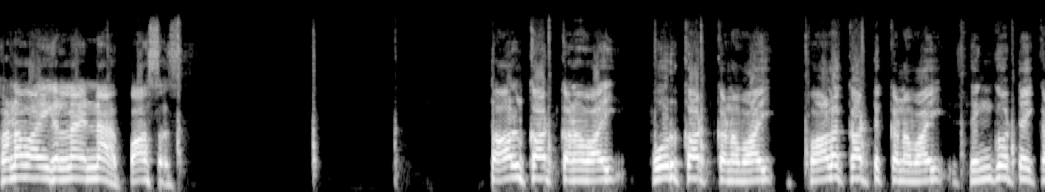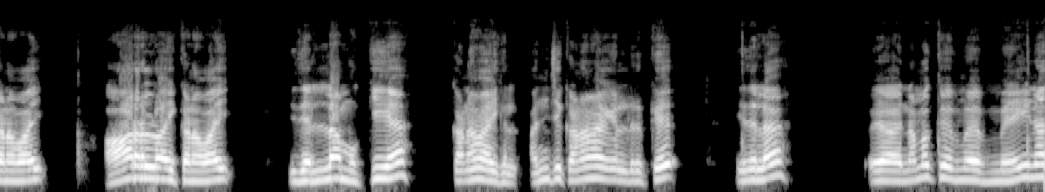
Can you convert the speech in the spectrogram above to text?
கணவாய்கள்லாம் என்ன? பாசஸ். தால்காட் கணவாய் போர்க்காட் கணவாய் பாலக்காட்டு கணவாய் செங்கோட்டை கணவாய் ஆரல்வாய் கணவாய் இதெல்லாம் முக்கிய கணவாய்கள். அஞ்சு கணவாய்கள் இருக்கு. இதுல நமக்கு மெயினா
